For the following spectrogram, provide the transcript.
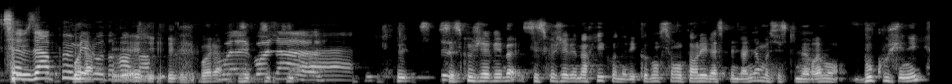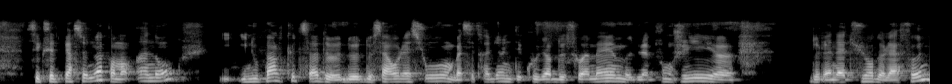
Ça faisait un peu mélodrame. Hein. voilà. C'est ce que j'avais, c'est ce que j'avais marqué quand on avait commencé à en parler la semaine dernière. Moi, c'est ce qui m'a vraiment beaucoup gêné, c'est que cette personne-là, pendant un an, il, nous parle que de ça, de, de, sa relation. Bah, c'est très bien une découverte de soi-même, de la plongée. Euh, de la nature, de la faune,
